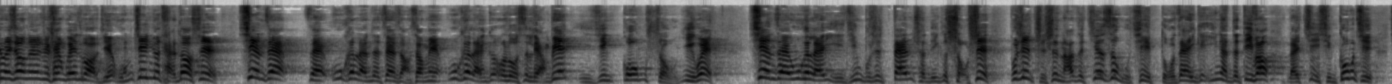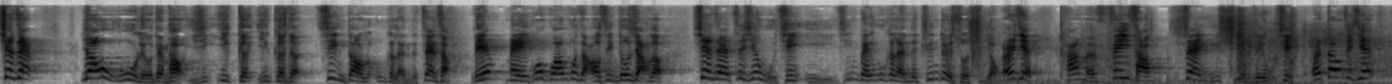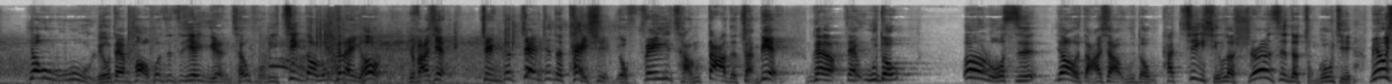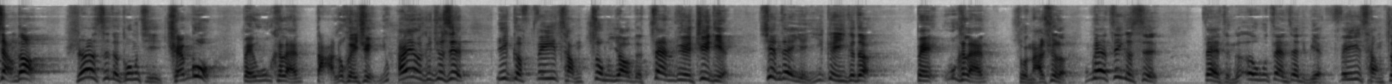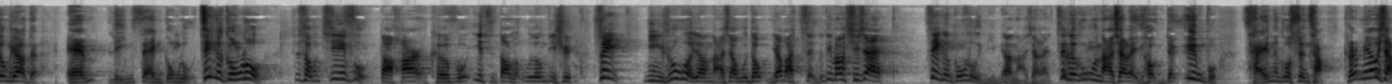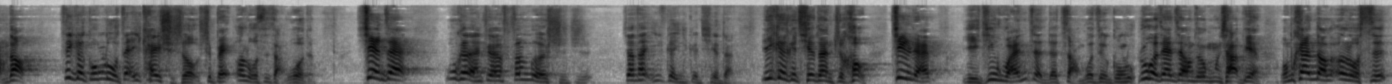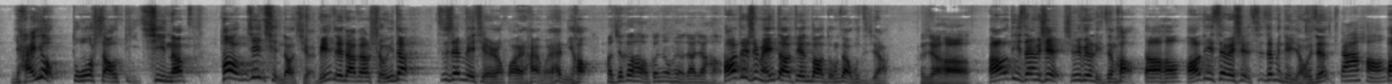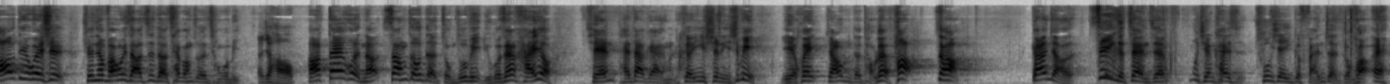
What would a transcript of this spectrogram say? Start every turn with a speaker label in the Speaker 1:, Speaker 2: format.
Speaker 1: 这边兄弟们去看关注宝洁，我们今天就谈到是现在在乌克兰的战场上面，乌克兰跟俄罗斯两边已经攻守易位。现在乌克兰已经不是单纯的一个守势，不是只是拿着监视武器躲在一个阴暗的地方来进行攻击。现在幺五五榴弹炮已经一个一个的进到了乌克兰的战场，连美国国防部长奥斯汀都讲了，现在这些武器已经被乌克兰的军队所使用，而且他们非常善于使用这些武器。而当这些幺五五榴弹炮或者这些远程火力进到乌克兰以后，就发现整个战争的态势有非常大的转变。我们看到在乌东。俄罗斯要拿下乌东，他进行了十二次的总攻击，没有想到十二次的攻击全部被乌克兰打了回去。还有一个就是一个非常重要的战略据点，现在也一个一个的被乌克兰所拿去了。我们看这个是在整个俄乌战争里面非常重要的 M 零三公路，这个公路是从基辅到哈尔科夫，一直到了乌东地区。所以你如果要拿下乌东，你要把整个地方切下来。这个公路你一定要拿下来，这个公路拿下来以后，你的运补才能够顺畅。可是没有想到，这个公路在一开始时候是被俄罗斯掌握的，现在乌克兰居然分而食之，将它一个一个切断，一个一个切断之后，竟然已经完整的掌握这个公路。如果在这样的状况下面，我们看到了俄罗斯，你还有多少底气呢？好，我们今天请到七位编辑代表首位的资深媒体人黄伟汉，伟汉你好，
Speaker 2: 好，杰哥好，观众朋友大家好，
Speaker 1: 好，这是《每日电视报》董事长吴子嘉。
Speaker 3: 大家好，
Speaker 1: 好，第三位是时事评李正浩，
Speaker 2: 大家好，
Speaker 1: 好，第四位是资深媒体姚惠珍，
Speaker 4: 大家好，
Speaker 1: 好，第五位是全球防卫杂志的采访主任陈国敏，
Speaker 2: 大家好，
Speaker 1: 好，待会儿呢，商周的总主笔吕国珍，还有前台大感染科医师李世璧也会加入我们的讨论。好，正好，刚刚讲的这个战争目前开始出现一个反转状况，哎，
